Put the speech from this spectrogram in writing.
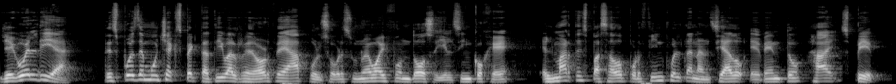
Llegó el día. Después de mucha expectativa alrededor de Apple sobre su nuevo iPhone 12 y el 5G, el martes pasado por fin fue el tan ansiado evento High Speed,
